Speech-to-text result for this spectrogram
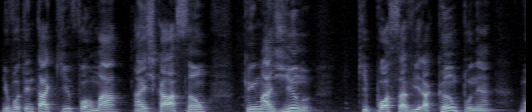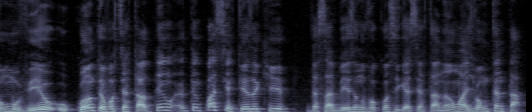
eu vou tentar aqui formar a escalação que eu imagino que possa vir a campo, né? Vamos ver o quanto eu vou acertar. Eu tenho, eu tenho quase certeza que dessa vez eu não vou conseguir acertar, não, mas vamos tentar.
